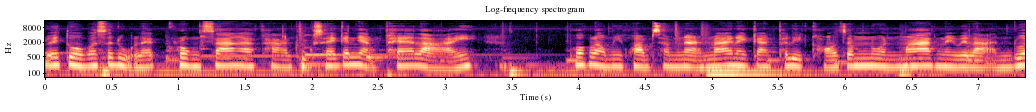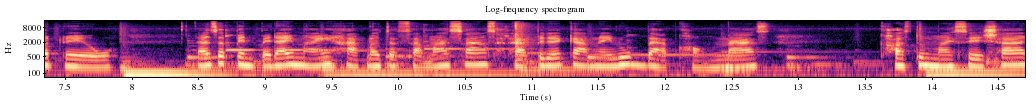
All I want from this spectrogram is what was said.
ด้วยตัววัสดุและโครงสร้างอาคารถูกใช้กันอย่างแพร่หลาย พวกเรามีความชำนาญมากในการผลิตของจำนวนมากในเวลาอันรวดเร็ว แล้วจะเป็นไปได้ไหมหากเราจะสามารถสร้างสถาปัตยกรรมในรูปแบบของ mass customization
